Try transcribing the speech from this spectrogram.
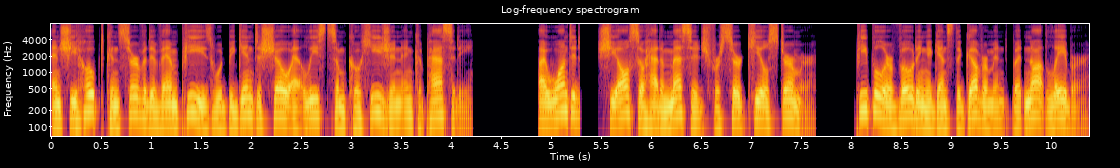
and she hoped Conservative MPs would begin to show at least some cohesion and capacity. I wanted, she also had a message for Sir Keir Starmer. People are voting against the government but not Labour.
